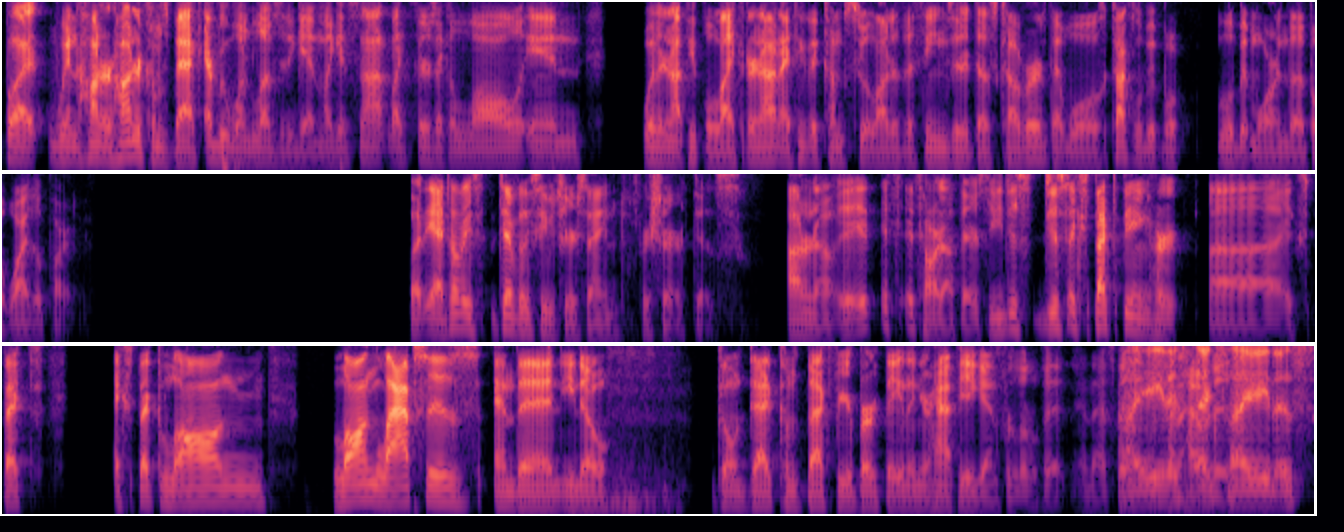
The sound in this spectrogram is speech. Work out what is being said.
But when Hunter Hunter comes back, everyone loves it again. Like it's not like there's like a lull in whether or not people like it or not. And I think that comes to a lot of the themes that it does cover that we'll talk a little bit more, a little bit more in the but why though part. But yeah, definitely definitely see what you're saying for sure because I don't know it, it's it's hard out there. So you just just expect being hurt. Uh, expect expect long long lapses and then you know going dad comes back for your birthday and then you're happy again for a little bit and that's hiatus ex hiatus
